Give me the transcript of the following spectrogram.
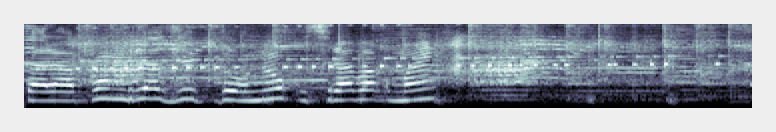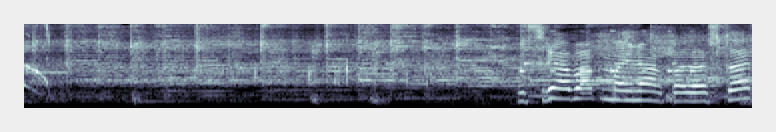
Telefon birazcık donuyor kusura bakmayın. Kusura bakmayın arkadaşlar.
